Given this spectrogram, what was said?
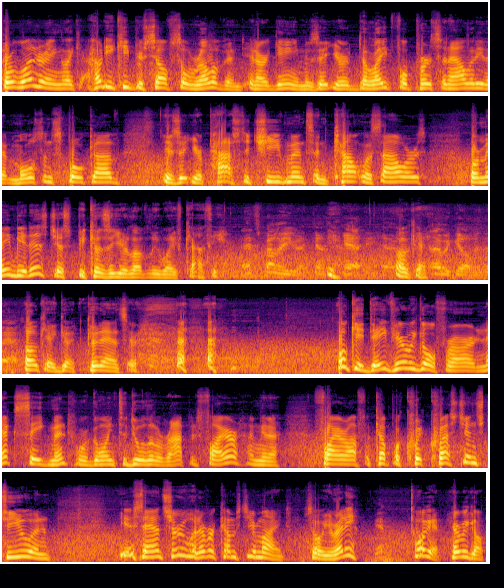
we're wondering, like, how do you keep yourself so relevant in our game? Is it your delightful personality that Molson spoke of? Is it your past achievements and countless hours? Or maybe it is just because of your lovely wife, Kathy. That's probably because yeah. Kathy. I, okay. I would go with that. Okay, good. Good answer. okay, Dave, here we go. For our next segment, we're going to do a little rapid fire. I'm going to fire off a couple quick questions to you and you just answer whatever comes to your mind. So, you ready? Yep. Okay, here we go.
